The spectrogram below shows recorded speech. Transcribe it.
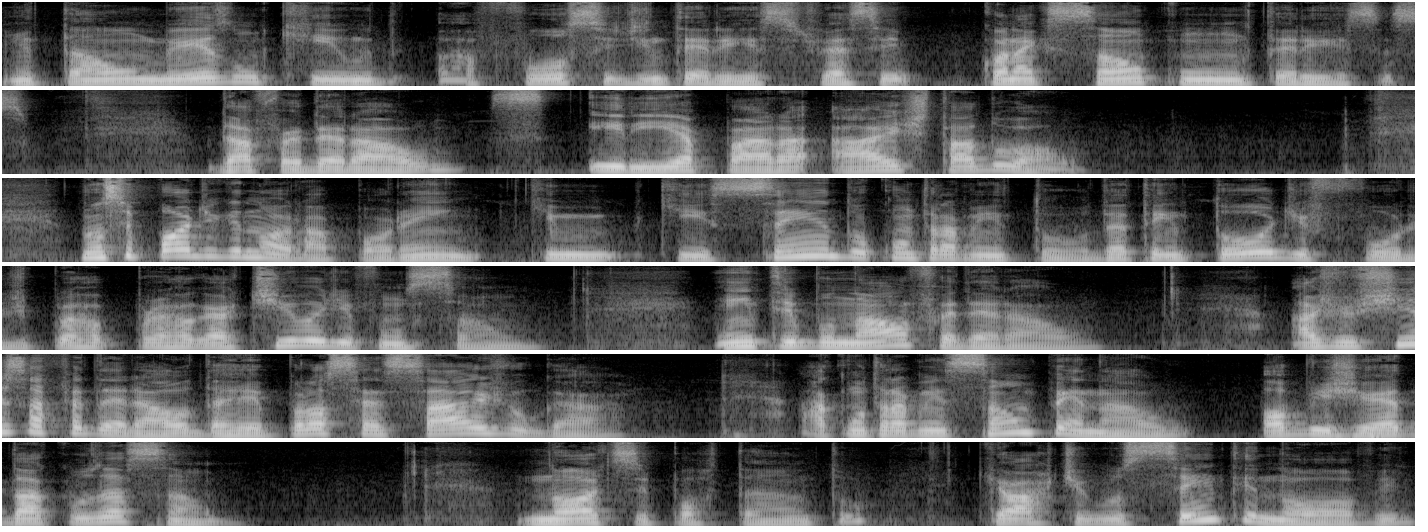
Então, mesmo que a força de interesse tivesse conexão com interesses da federal, iria para a estadual. Não se pode ignorar, porém, que, que sendo o contraventor detentor de foro de prerrogativa de função em tribunal federal, a Justiça Federal deve processar e julgar a contravenção penal objeto da acusação. Note-se, portanto, que o artigo 109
